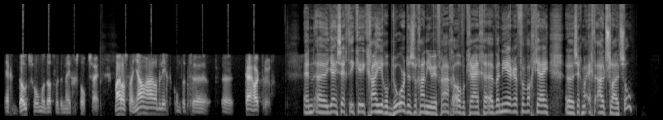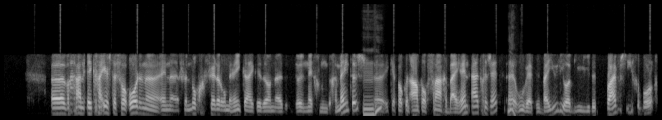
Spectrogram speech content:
echt doodzonde dat we ermee gestopt zijn. Maar als het aan jouw Haarlem ligt, komt het keihard terug. En jij zegt, ik, ik ga hierop door, dus we gaan hier weer vragen over krijgen. wanneer verwacht jij zeg maar echt uitsluitsel? We gaan, ik ga eerst even ordenen en even nog verder om me heen kijken dan de net genoemde gemeentes. Mm -hmm. uh, ik heb ook een aantal vragen bij hen uitgezet. Ja. hoe werkt het bij jullie? Hoe hebben jullie de privacy geborgd?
